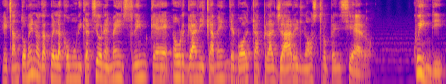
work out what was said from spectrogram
e tantomeno da quella comunicazione mainstream che è organicamente volta a plagiare il nostro pensiero. Quindi,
